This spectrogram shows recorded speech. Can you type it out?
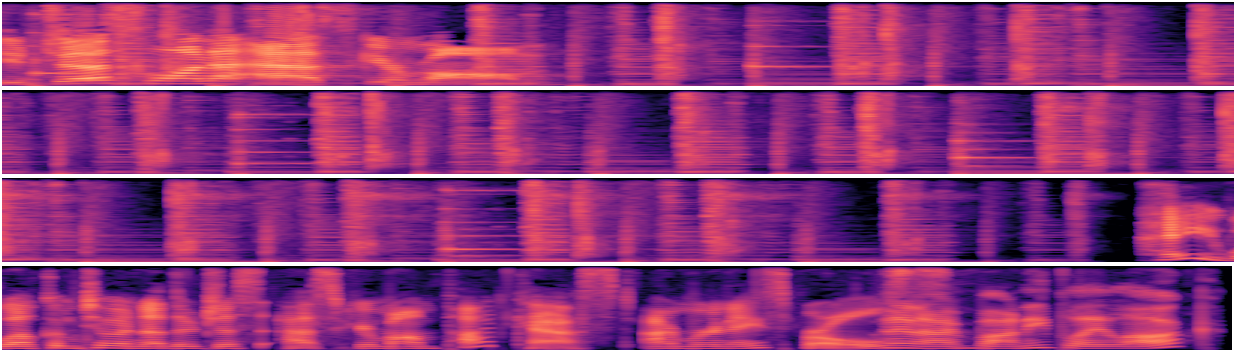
you just want to ask your mom. Welcome to another Just Ask Your Mom podcast. I'm Renee Sproles. And I'm Bonnie Blaylock.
